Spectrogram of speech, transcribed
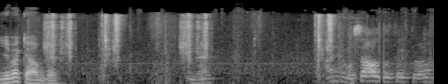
200개 하면 돼. 네. 아니 뭐 싸워도 되고요.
